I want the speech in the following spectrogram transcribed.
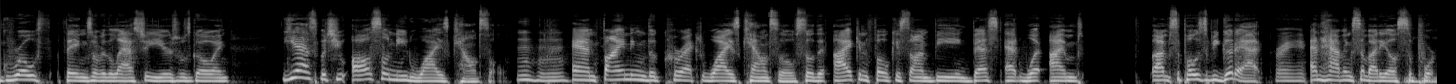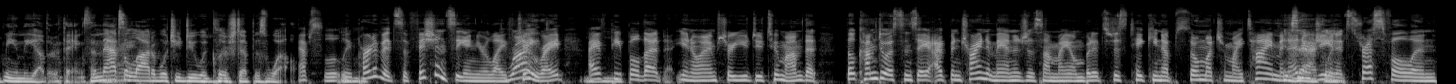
growth things over the last few years was going. Yes, but you also need wise counsel mm-hmm. and finding the correct wise counsel so that I can focus on being best at what I'm I'm supposed to be good at, Right. And having somebody else support mm-hmm. me in the other things, and that's a lot of what you do with mm-hmm. ClearStep as well. Absolutely. Mm-hmm. Part of it's efficiency in your life Right. too, right? I have people that, you know, and I'm sure you do too, mom, that they'll come to us and say, I've been trying to manage this on my own, but it's just taking up so much of my time and energy and it's stressful and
